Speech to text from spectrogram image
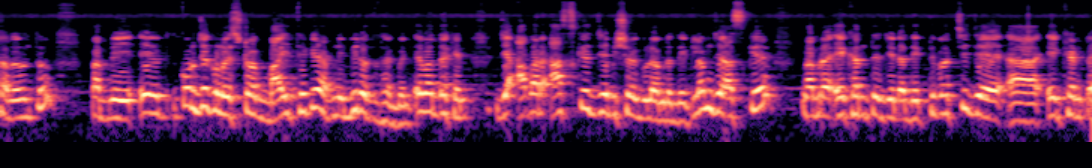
সাধারণত আপনি যে কোনো স্টক বাই থেকে আপনি বিরত থাকবেন। এবার দেখেন যে আবার আজকে যে বিষয়গুলো আমরা দেখলাম যে আজকে আমরা এখান থেকে যেটা দেখতে পাচ্ছি যে এইখানটা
